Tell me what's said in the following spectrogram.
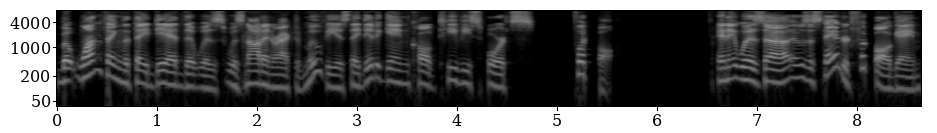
But one thing that they did that was was not interactive movie is they did a game called TV Sports Football. And it was uh it was a standard football game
